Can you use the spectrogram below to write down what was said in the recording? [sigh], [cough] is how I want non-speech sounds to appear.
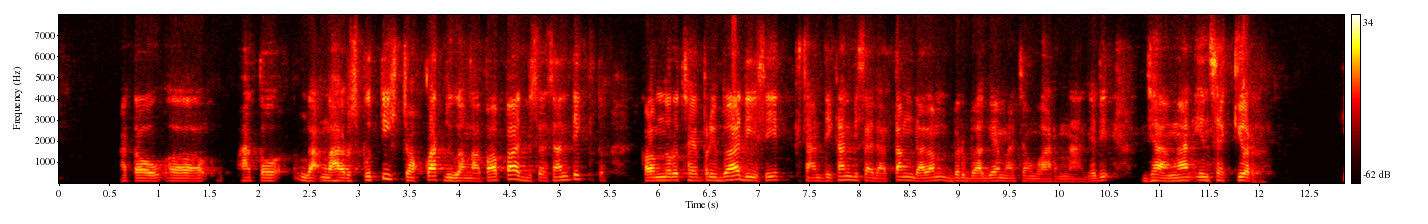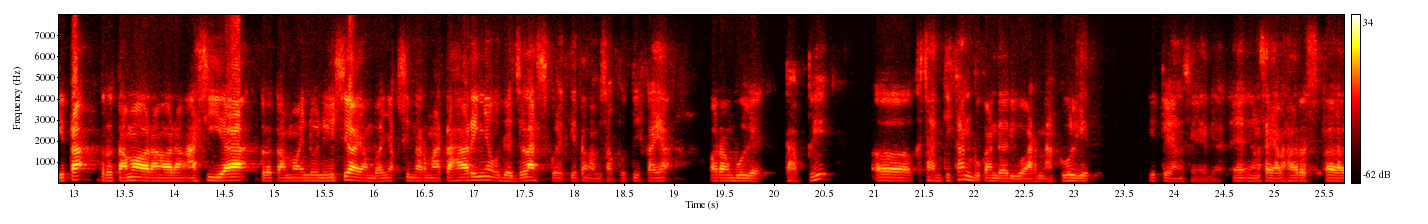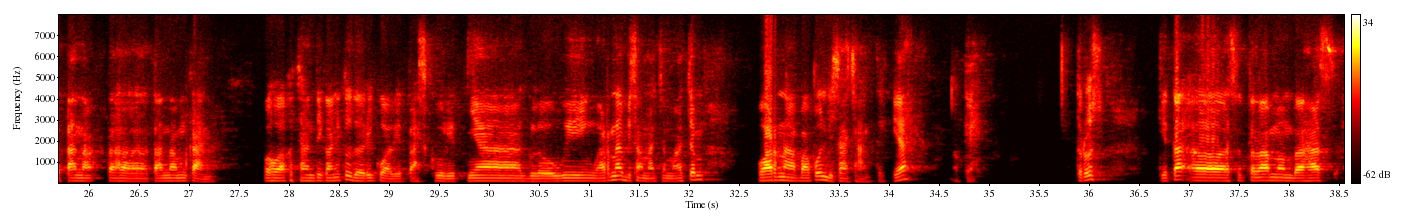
Atau uh, atau nggak nggak harus putih? Coklat juga nggak apa-apa, bisa cantik. Gitu. Kalau menurut saya pribadi sih, kecantikan bisa datang dalam berbagai macam warna. Jadi jangan insecure. Kita, terutama orang-orang Asia, terutama Indonesia yang banyak sinar mataharinya, udah jelas kulit kita nggak bisa putih kayak orang bule. Tapi Eh, kecantikan bukan dari warna kulit. Itu yang saya eh, yang saya harus eh, tanam, tanamkan bahwa kecantikan itu dari kualitas kulitnya, glowing, warna bisa macam-macam, warna apa pun bisa cantik ya. Oke. Terus kita setelah membahas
